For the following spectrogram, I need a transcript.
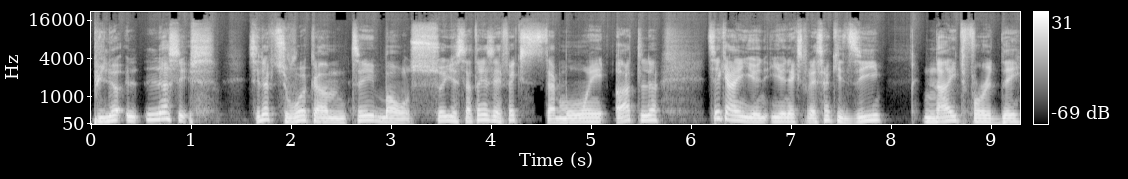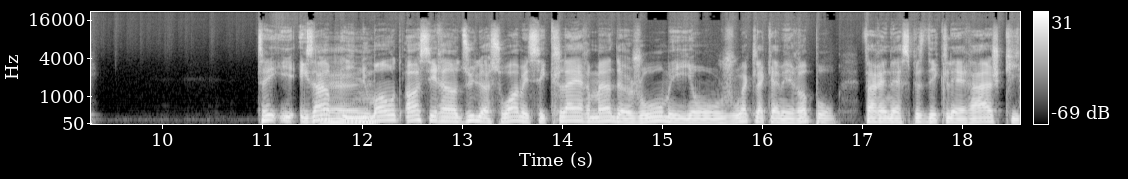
Puis là, là c'est, c'est là que tu vois comme, tu sais, bon, ça, il y a certains effets que c'était moins hot, là. Tu sais, quand il y, a une, il y a une expression qui dit night for day. Sais, exemple, Euh. ils nous montrent, ah, c'est rendu le soir, mais c'est clairement de jour, mais ils ont joué avec la caméra pour faire une espèce d'éclairage qui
